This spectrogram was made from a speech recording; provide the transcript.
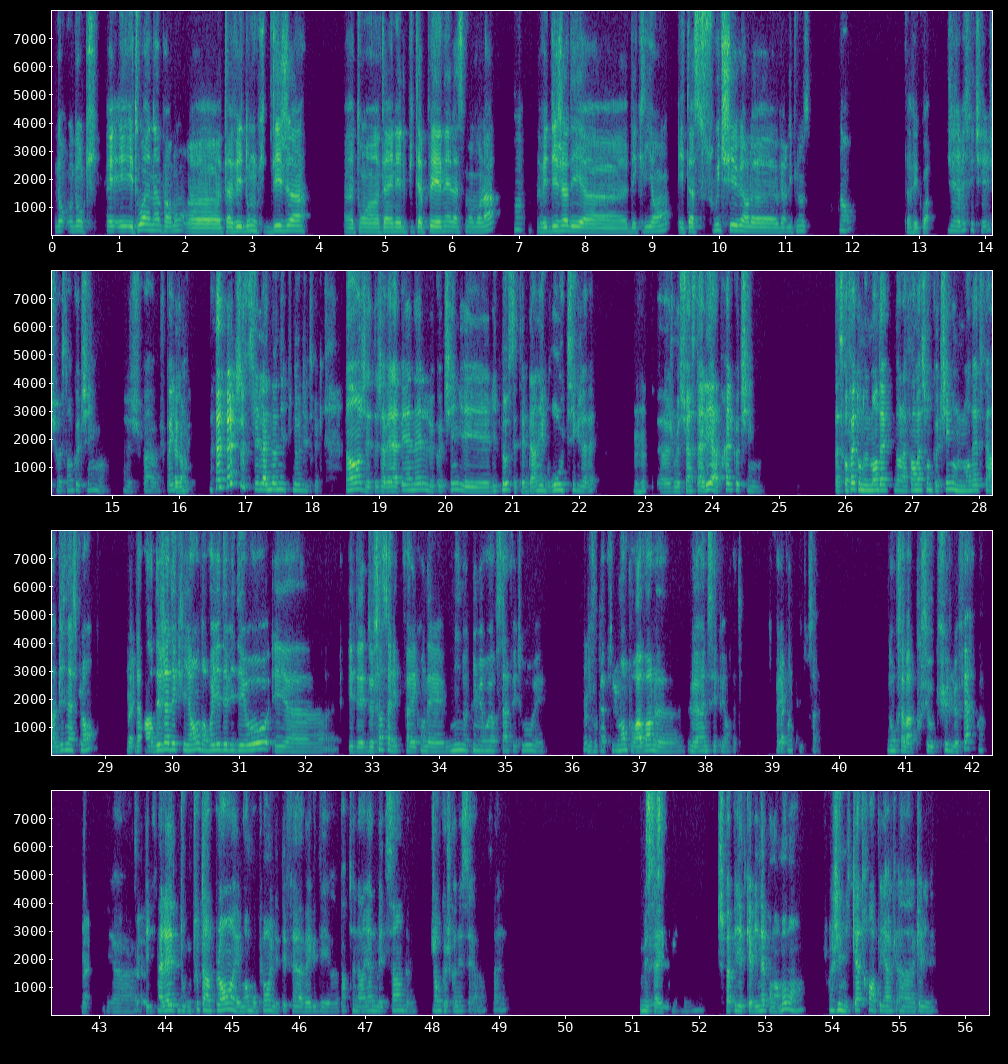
Donc, donc et, toi, Anna, pardon, euh, tu avais donc déjà euh, ton, ta NLP, ta PNL à ce moment-là, Mm. tu avais déjà des, euh, des clients et tu as switché vers le, vers l'hypnose? Non, Tu as fait quoi? j'ai jamais switché, je suis restée en coaching, moi. Je suis pas, je suis pas. Je suis la non-hypno du truc. Non, j'avais la PNL, le coaching et l'hypnose, c'était le dernier gros outil que j'avais. Mhm. Euh, je me suis installée après le coaching. Parce qu'en fait, on nous demandait, dans la formation de coaching, on nous demandait de faire un business plan, Ouais. d'avoir déjà des clients, d'envoyer des vidéos et, euh, et de, de s'installer. Il fallait qu'on ait mis notre numéro URSAF et tout. Et Mhm. il voulait absolument pour avoir le, le RNCP, en fait. Il fallait Ouais. qu'on ait tout ça. Donc, ça m'a poussé au cul de le faire, quoi. Ouais. Et, euh, et il fallait donc tout un plan. Et moi, mon plan, il était fait avec des euh, partenariats de médecins, de gens que je connaissais. alors, ça. Mais ça a été... Je n'ai pas payé de cabinet pendant un moment. hein. Moi, j'ai mis 4 ans à payer un, un cabinet.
